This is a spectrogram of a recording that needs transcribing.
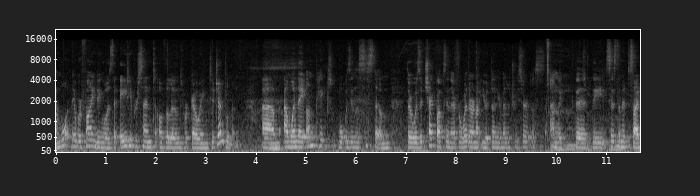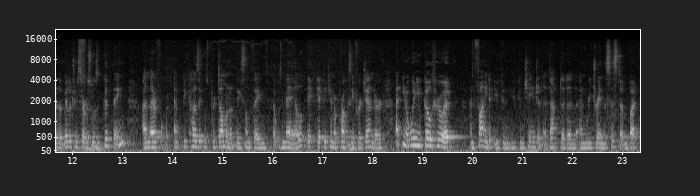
And what they were finding was that 80% of the loans were going to gentlemen. Um, and when they unpicked what was in the system, there was a checkbox in there for whether or not you had done your military service. And the, ah, the, the system had decided that military service was a good thing, and therefore, and because it was predominantly something that was male, it, it became a proxy for gender. And you know, when you go through it, and find it, you can you can change it and adapt it and, and retrain the system. But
